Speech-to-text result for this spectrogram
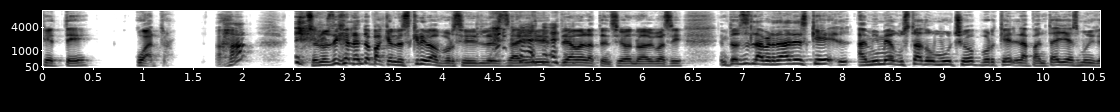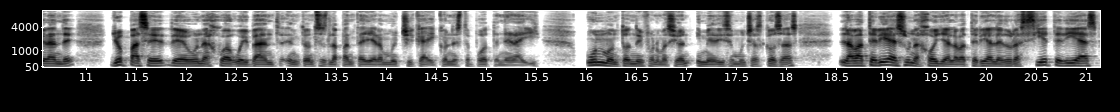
GT 4. Ajá. Se los dije lento para que lo escriban por si les ahí llama la atención o algo así. Entonces, la verdad es que a mí me ha gustado mucho porque la pantalla es muy grande. Yo pasé de una Huawei Band, entonces la pantalla era muy chica y con este puedo tener ahí un montón de información y me dice muchas cosas. La batería es una joya, la batería le dura siete días,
